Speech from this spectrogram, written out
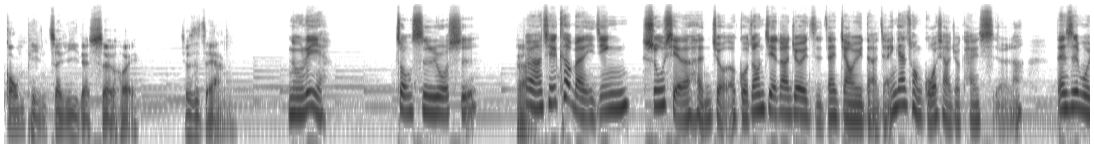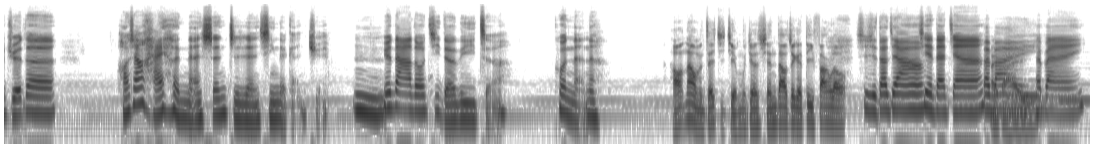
公平正义的社会，就是这样。努力，重视弱势。对啊，其实课本已经书写了很久了，国中阶段就一直在教育大家，应该从国小就开始了啦。但是我觉得好像还很难深植人心的感觉，嗯，因为大家都记得利益者，困难呢。好，那我们这期节目就先到这个地方喽，谢谢大家，谢谢大家，拜拜，拜拜。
